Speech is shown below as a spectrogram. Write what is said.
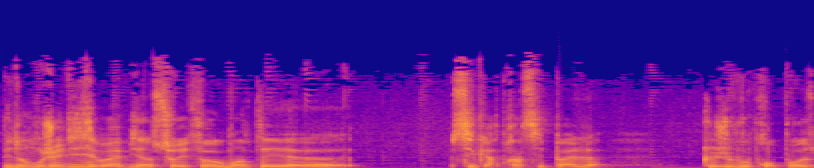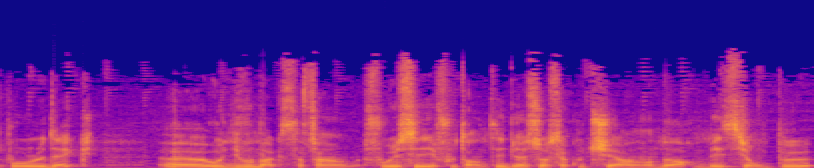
Mais donc je disais, ouais, bien sûr, il faut augmenter euh, ces cartes principales que je vous propose pour le deck euh, au niveau max. Enfin, il faut essayer, il faut tenter, bien sûr, ça coûte cher en or, mais si on peut,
